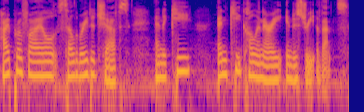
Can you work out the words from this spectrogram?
high profile celebrated chefs, and key and key culinary industry events.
